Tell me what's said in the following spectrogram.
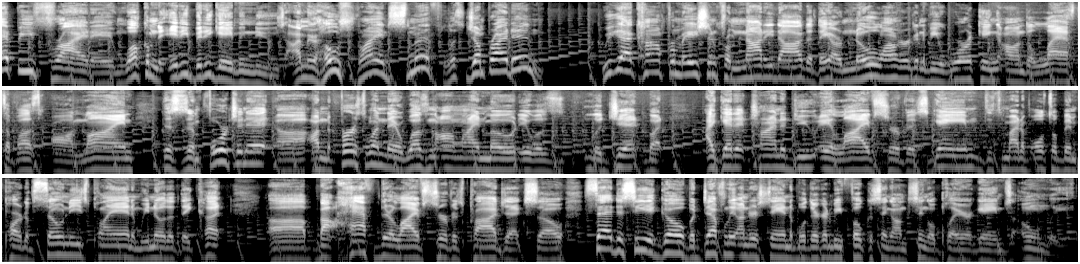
Happy Friday and welcome to Itty Bitty Gaming News. I'm your host, Ryan Smith. Let's jump right in. We got confirmation from Naughty Dog that they are no longer going to be working on The Last of Us Online. This is unfortunate. Uh, on the first one, there was an online mode, it was legit, but I get it trying to do a live service game. This might have also been part of Sony's plan, and we know that they cut uh, about half of their live service projects. So sad to see it go, but definitely understandable. They're going to be focusing on single player games only.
